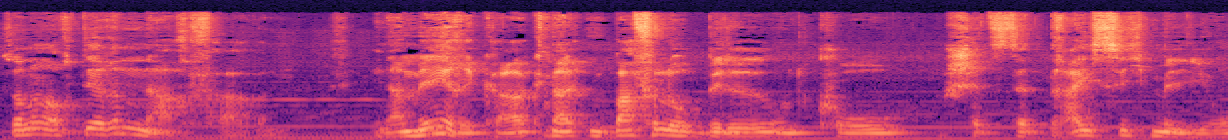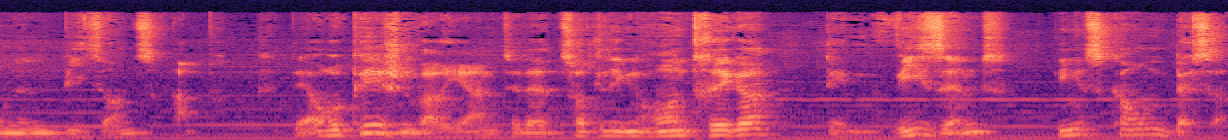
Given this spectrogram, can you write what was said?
sondern auch deren Nachfahren. In Amerika knallten Buffalo Bill und Co. schätzte 30 Millionen Bisons ab. Der europäischen Variante der zotteligen Hornträger, dem Wiesent, ging es kaum besser.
